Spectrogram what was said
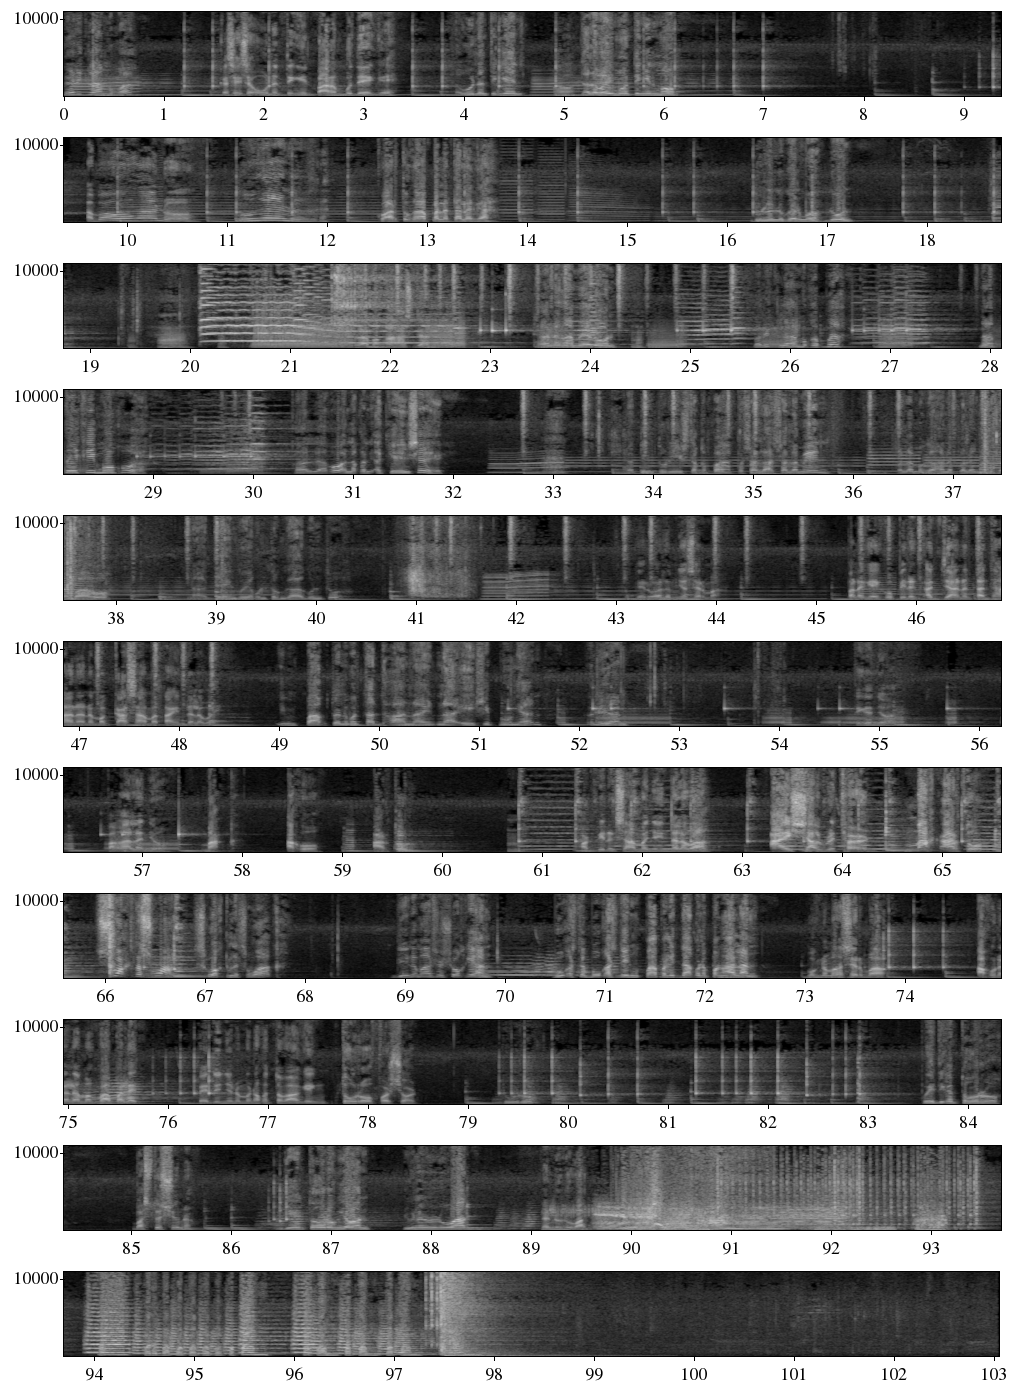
May reklamo ka? Kasi sa unang tingin, parang bodega eh. Sa unang tingin. Oh. Dalawahin mo ang tingin mo. Aba, oo nga no. Oo nga, ano. Kwarto nga pala talaga. Doon ang lugar mo. Doon. Wala bang ahas dyan? Sana nga meron. Pareklamo ka pa. Napeke mo ko ah. Kala ko anak ni Atienza eh. Dating turista ka pa, pasala-salamin. Pala maghahanap ka lang ng trabaho. Nadenggoy akong tong gagon to. Pero alam niyo, Sir Ma, palagay ko pinag-adya ng tadhana na magkasama tayong dalawa eh. Impacto naman tadhana yung naisip mo yan. Ano yan? Tingnan niyo, ha? Pangalan niyo, Mac. Ako, Arthur. Hmm. Pag pinagsama niyo yung dalawa, I shall return. Mac Arthur. Swak na swak. Swak na swak? Di naman suswak yan. Bukas na bukas din, magpapalit na ako ng pangalan. Huwag naman, Sir Mac. Ako na lang magpapalit. Pwede niyo naman ako tawaging Turo for short. Turo? Pwede kang toro. Bastos yun, ah. Hindi yung torong yon, yung nanuluwag. Nanunuwag? Pam, para pa pa pa pa pa pa pam, pa pam pa pam pa pam pam.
